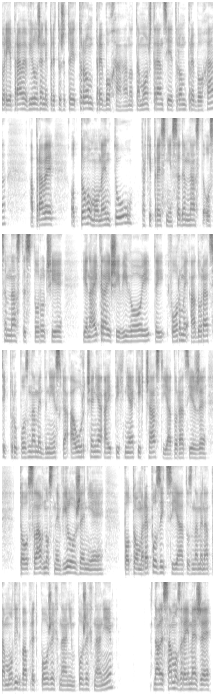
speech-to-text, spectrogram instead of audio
ktorý je práve vyložený, pretože to je trón pre Boha. Áno, tá monštrancia je trón pre Boha. A práve od toho momentu, také presne 17. 18. storočie, je najkrajší vývoj tej formy adorácie, ktorú poznáme dneska a určenia aj tých nejakých častí adorácie, že to slavnostné vyloženie, potom repozícia, to znamená tá modlitba pred požehnaním, požehnanie. No ale samozrejme, že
